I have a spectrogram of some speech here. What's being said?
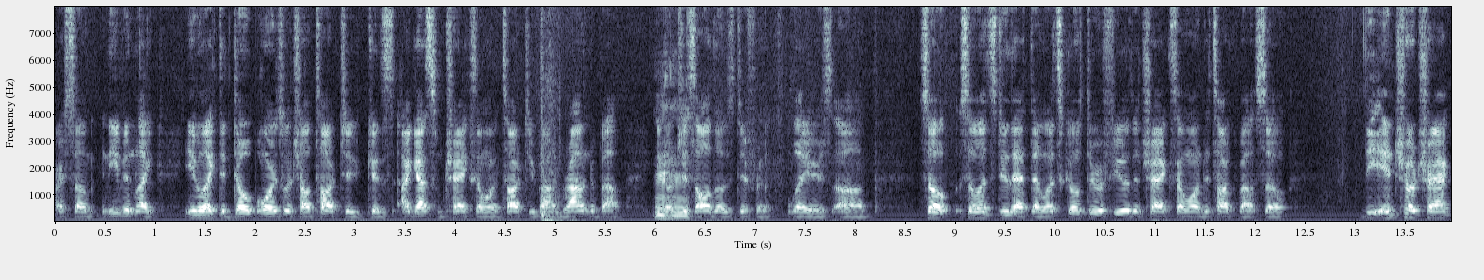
are some, and even like even like the dope horns, which I'll talk to because I got some tracks I want to talk to you about in roundabout. You know, just all those different layers. Um, so so let's do that then. Let's go through a few of the tracks I wanted to talk about. So, the intro track,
